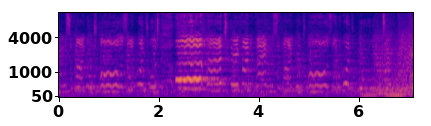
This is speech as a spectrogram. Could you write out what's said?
Hemslein und Hosen und Hut, o oh, hätt ich ein Hemslein und Hosen und Hut.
